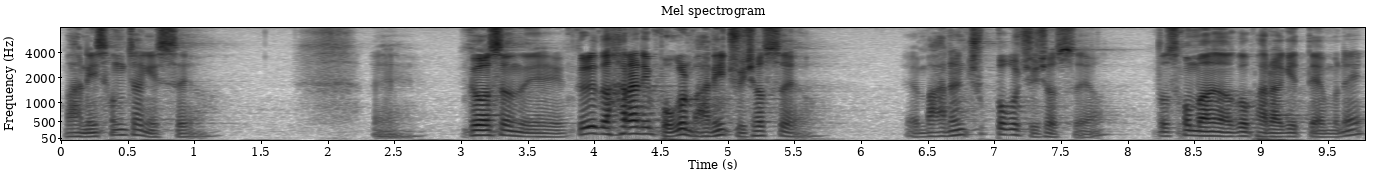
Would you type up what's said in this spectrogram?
많이 성장했어요. 그것은 그래도 하나님 복을 많이 주셨어요. 많은 축복을 주셨어요. 또 소망하고 바라기 때문에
